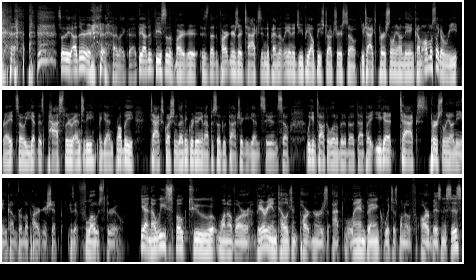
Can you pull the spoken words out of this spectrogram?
so the other, I like that. The other piece of the partner is that the partners are taxed independently in a GPLP structure. So you're taxed personally on the income, almost like a REIT, right? So you get this pass through entity. Again, probably tax questions. I think we're doing an episode with Patrick again soon. So we can talk a little bit about that. But you get taxed personally on the income from a partnership because it flows through. Yeah, now we spoke to one of our very intelligent partners at Land Bank, which is one of our businesses,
